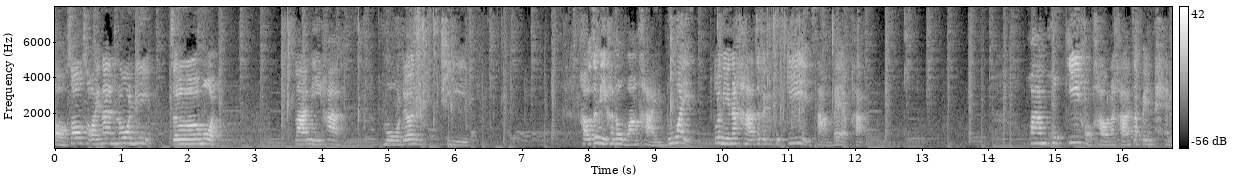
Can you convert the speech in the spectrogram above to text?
ตอกซอกซอยนั่นโน่นนี่ เจอหมด ร้านนี้ค่ะ Modern Tea เขาจะมีขนมวางขายด้วย ตัวนี้นะคะจะเป็นคุกกี้ 3 แบบค่ะ ความคุกกี้ของเขานะคะ จะเป็นแผ่น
